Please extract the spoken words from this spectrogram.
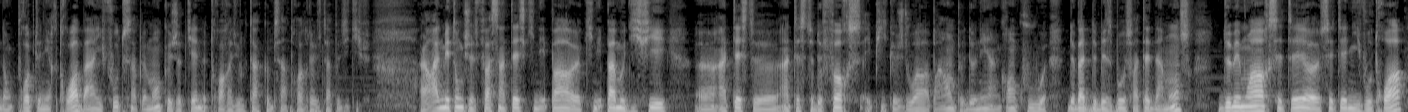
Donc pour obtenir 3, ben, il faut tout simplement que j'obtienne 3 résultats comme ça, 3 résultats positifs. Alors admettons que je fasse un test qui n'est pas, euh, qui n'est pas modifié, un, test, un test de force, et puis que je dois par exemple donner un grand coup de batte de baseball sur la tête d'un monstre. De mémoire, c'était c'était niveau 3.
